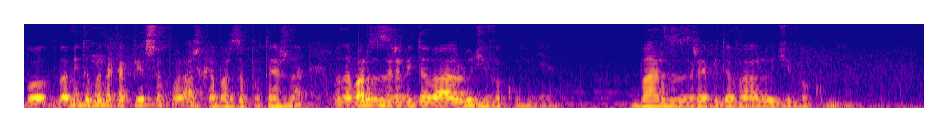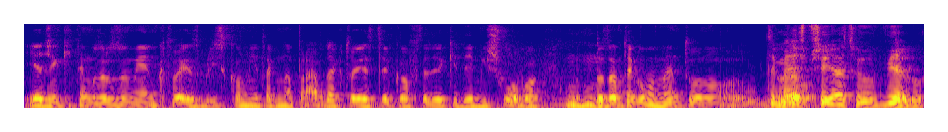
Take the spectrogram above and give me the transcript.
bo dla mnie to była Mhm. taka pierwsza porażka bardzo potężna. Ona bardzo zrewidowała ludzi wokół mnie. Bardzo zrewidowała ludzi wokół mnie. Ja dzięki temu zrozumiałem, kto jest blisko mnie tak naprawdę, a kto jest tylko wtedy, kiedy mi szło, bo Mhm. do tamtego momentu no, Ty miałeś udało- przyjaciół wielu.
